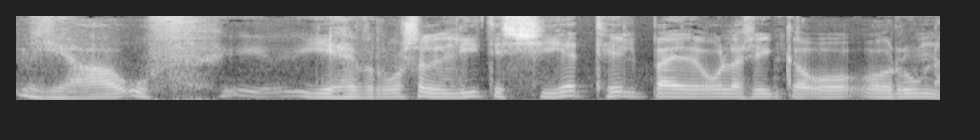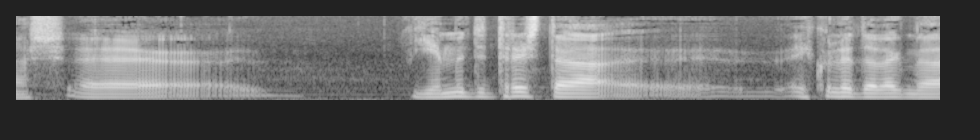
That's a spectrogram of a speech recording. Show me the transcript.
Já, uff, ég hef rosalega lítið séð til bæði Óla Singa og, og Rúnas uh, ég myndi treysta uh, eitthvað hluta vegna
